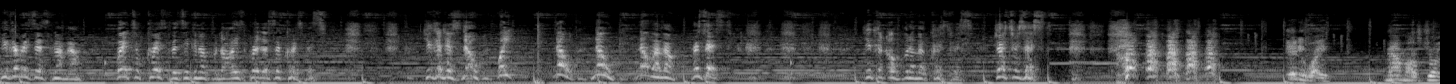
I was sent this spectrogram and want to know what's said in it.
you can resist, Mao Mao. Wait till Christmas. You can open all these presents at Christmas. You can just no. Wait, no, no, no, Resist. You can open them at Christmas. Just resist. Anyway, Mao Mao's sure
